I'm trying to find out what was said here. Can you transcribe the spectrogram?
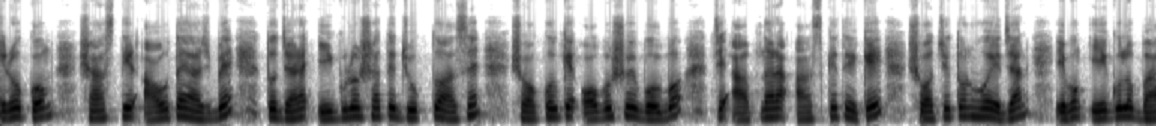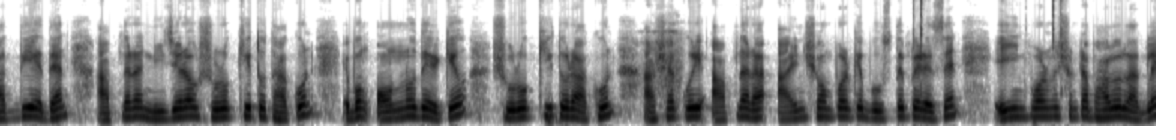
এরকম শাস্তির আওতায় আসবে। তো যারা এগুলোর সাথে যুক্ত আছেন, সকলকে অবশ্যই বলব যে আপনারা আজকে থেকে সচেতন হয়ে যান এবং এগুলো বাদ দিয়ে দেন। আপনারা নিজেরাও সুরক্ষিত থাকুন এবং অন্যদেরকেও সুরক্ষিত রাখুন। আশা করি আপনারা আইন সম্পর্কে বুঝতে পেরেছেন। এই ইনফরমেশনটা ভালো লাগলে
